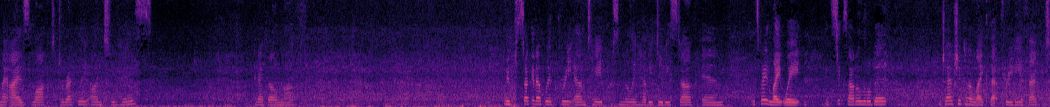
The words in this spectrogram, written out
My eyes locked directly onto his, and I fell in love. We've stuck it up with 3M tape, some really heavy duty stuff, and it's very lightweight. It sticks out a little bit, which I actually kind of like that 3D effect.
